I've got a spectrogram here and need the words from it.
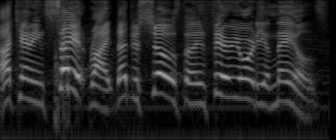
I can't even say it right. That just shows the inferiority of males.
